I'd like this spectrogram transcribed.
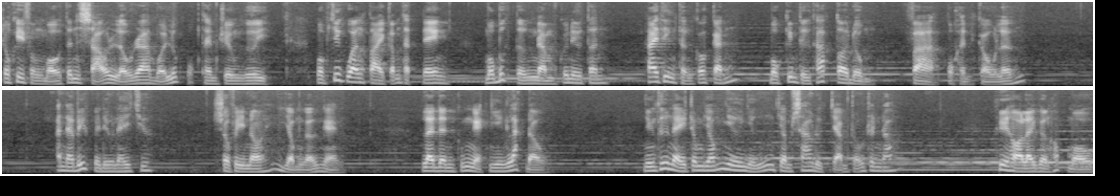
trong khi phần mộ tinh xảo lộ ra mỗi lúc một thêm trêu ngươi. Một chiếc quan tài cẩm thạch đen, một bức tượng nằm của Newton, hai thiên thần có cánh, một kim tự tháp to đùng và một hình cầu lớn. Anh đã biết về điều này chưa? Sophie nói giọng ngỡ ngàng. Landon cũng ngạc nhiên lắc đầu. Những thứ này trông giống như những chòm sao được chạm trổ trên đó. Khi họ lại gần hốc mộ,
